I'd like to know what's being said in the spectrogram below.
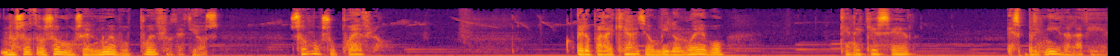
nosotros somos el nuevo pueblo de Dios, somos su pueblo. Pero para que haya un vino nuevo, tiene que ser exprimida la vid.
